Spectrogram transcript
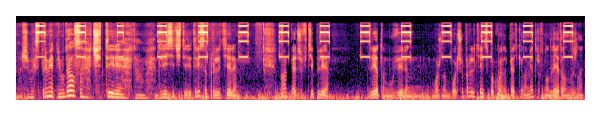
В общем, эксперимент не удался. 4, там, 200, 4, 300 пролетели. Но опять же, в тепле. Летом, уверен, можно больше пролететь, спокойно 5 километров, но для этого нужно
